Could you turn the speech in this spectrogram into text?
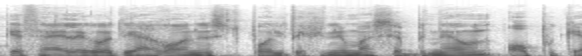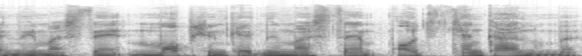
και θα έλεγα ότι οι αγώνες του Πολυτεχνείου μας εμπνέουν όπου και αν είμαστε, με όποιον και αν είμαστε, ό,τι και αν κάνουμε.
